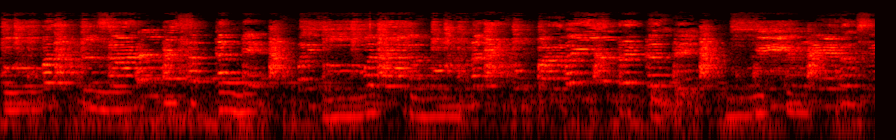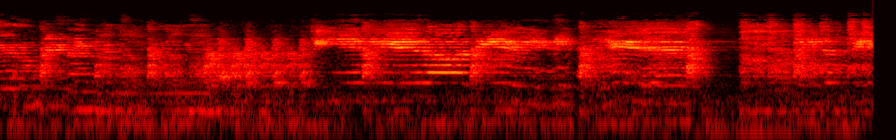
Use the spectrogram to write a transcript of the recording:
Thank you.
